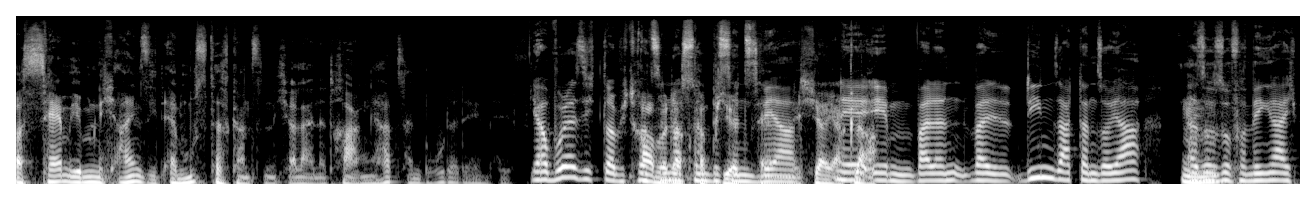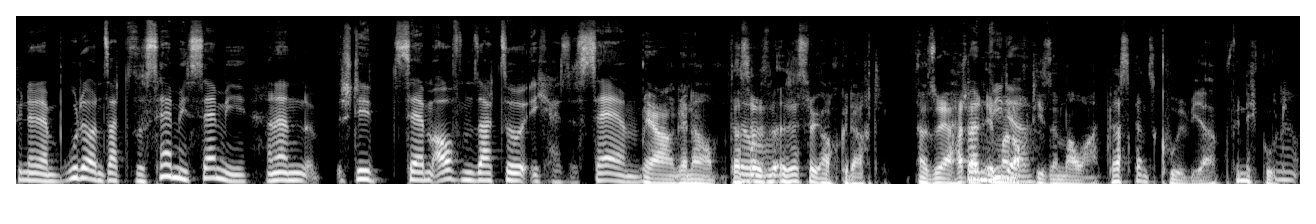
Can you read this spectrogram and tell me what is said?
was Sam eben nicht einsieht, er muss das Ganze nicht alleine tragen. Er hat seinen Bruder, der ihm hilft. Ja, obwohl er sich, glaube ich, trotzdem Aber noch das so ein bisschen Sam wehrt. nicht. Ja, ja, nee, klar. eben, weil, dann, weil Dean sagt dann so, ja, also Mhm. so von wegen, ja, ich bin ja dein Bruder und sagt so, Sammy, Sammy. Und dann steht Sam auf und sagt so, ich heiße Sam. Ja, genau. Das, So. das, das habe ich auch gedacht. Also er hat Schon halt immer wieder. noch diese Mauer. Das ist ganz cool wieder. Finde ich gut. Ja.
